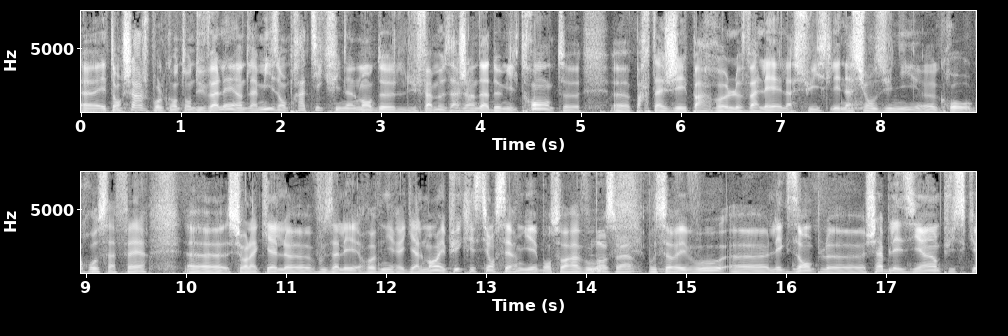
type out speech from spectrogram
euh, est en charge pour le canton du Valais hein, de la mise en pratique finalement de- du fameux agenda 2030 euh, euh, partagé par euh, le Valais, la Suisse, les Nations Unies. euh, gros, grosse affaire euh, sur laquelle vous allez revenir également. Et puis Christian Sermier, bonsoir à vous. Bonsoir. Vous serez vous l'exemple chablaisien puisque,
